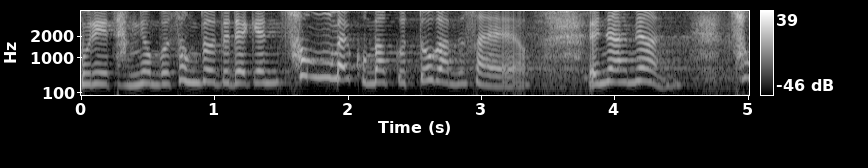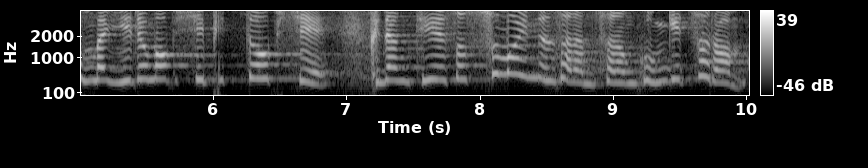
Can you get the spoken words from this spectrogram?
우리 장년부 성도들에겐 정말 고맙고 또 감사해요. 왜냐하면 정말 이름 없이 빛도 없이 그냥 뒤에서 숨어 있는 사람처럼 공기처럼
